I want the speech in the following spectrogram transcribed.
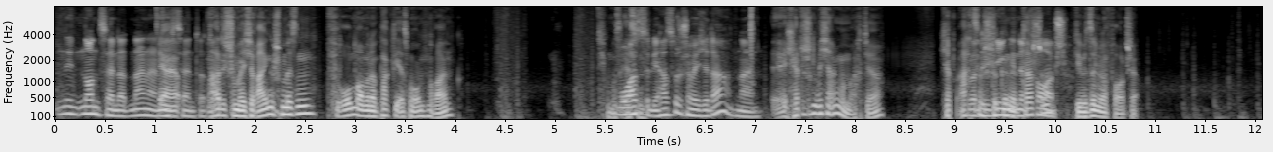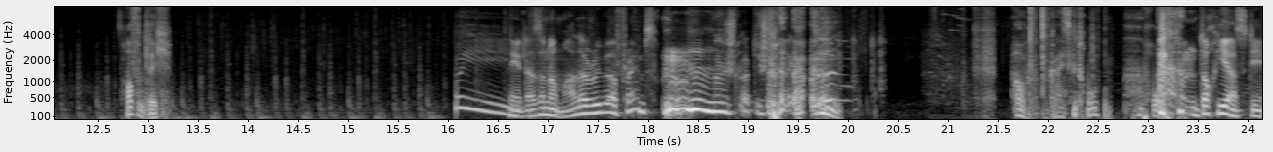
Nee, Non-centered, nein, nein, Ja, nicht centered. Hatte ich schon welche reingeschmissen für oben, aber dann pack die erstmal unten rein. Ich muss Wo hast essen. du die? Hast du schon welche da? Nein. Ich hatte schon welche angemacht, ja. Ich habe 18 die Stück in in der der Tasche. Forge. Die sind in der Forge, ja. Hoffentlich. Hui. Nee, das sind normale Reaper-Frames. ich schlag die Stimme. Oh, gar nichts getrunken. Doch, hier hast du die.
